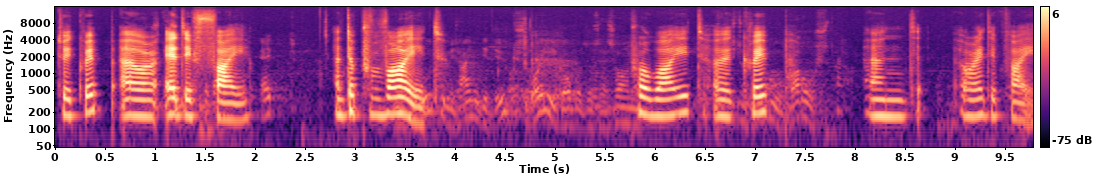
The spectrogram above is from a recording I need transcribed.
to equip or edify, and to provide, juhtimisandide üks roll koguduses on provide or equip and or edify.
